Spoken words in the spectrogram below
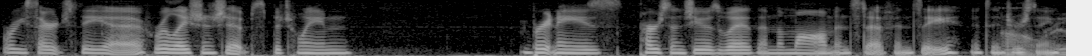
research the uh, relationships between Brittany's person she was with and the mom and stuff and see. It's interesting. Oh,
